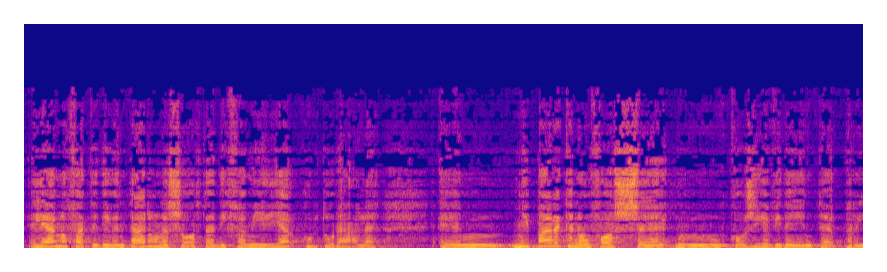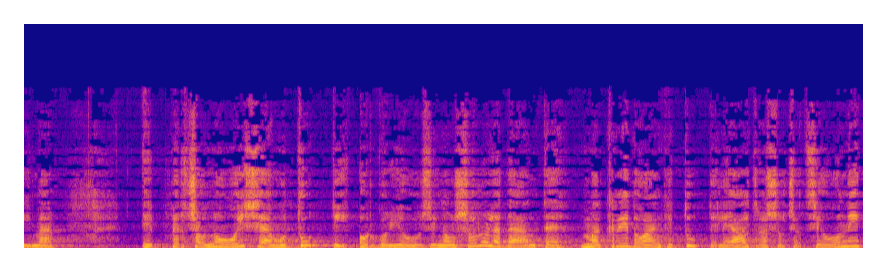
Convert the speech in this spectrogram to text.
e le hanno fatte diventare una sorta di famiglia culturale. Ehm, mi pare che non fosse mh, così evidente prima. E perciò noi siamo tutti orgogliosi, non solo la Dante, ma credo anche tutte le altre associazioni,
